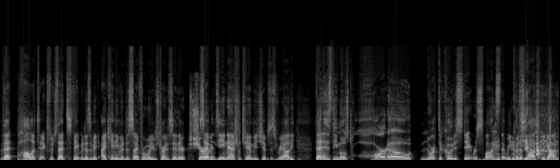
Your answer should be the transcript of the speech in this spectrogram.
that politics, which that statement doesn't make. I can't even decipher what he was trying to say there. Sure. 17 national championships is reality. That is the most hardo North Dakota State response that we could have possibly gotten,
